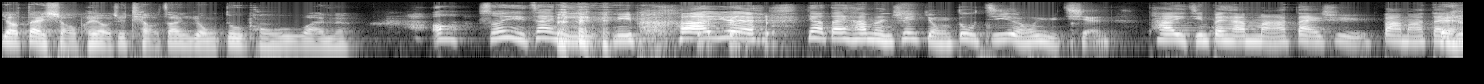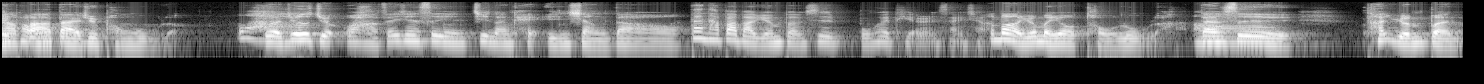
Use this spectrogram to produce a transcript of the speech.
要带小朋友去挑战永渡澎湖湾了。哦，所以在你 你八月要带他们去永渡基隆屿前，他已经被他妈带去，爸妈带被他爸带去澎湖了。哇，对，就是觉得哇，这件事情竟然可以影响到但他爸爸原本是不会铁人三项他，爸爸原本也有投入了，哦但是他原本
